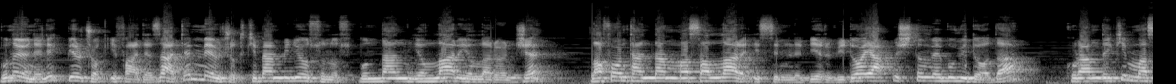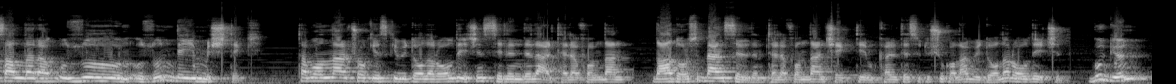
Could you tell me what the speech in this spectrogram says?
buna yönelik birçok ifade zaten mevcut ki ben biliyorsunuz bundan yıllar yıllar önce La Fontaine'den Masallar isimli bir video yapmıştım ve bu videoda Kur'an'daki masallara uzun uzun değinmiştik. Tabi onlar çok eski videolar olduğu için silindiler telefondan. Daha doğrusu ben sildim telefondan çektiğim kalitesi düşük olan videolar olduğu için. Bugün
